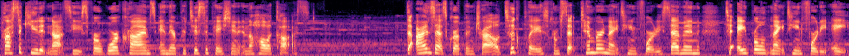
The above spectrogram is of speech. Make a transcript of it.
prosecuted Nazis for war crimes and their participation in the Holocaust. The Einsatzgruppen trial took place from September 1947 to April 1948.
